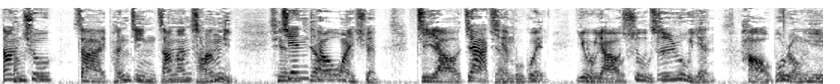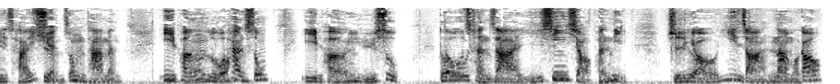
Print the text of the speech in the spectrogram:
当初在盆景展览场里，千挑万选，既要价钱不贵，又要树枝入眼，好不容易才选中它们。一盆罗汉松，一盆榆树，都盛在宜心小盆里，只有一长那么高，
